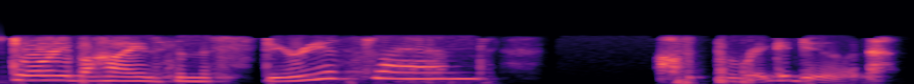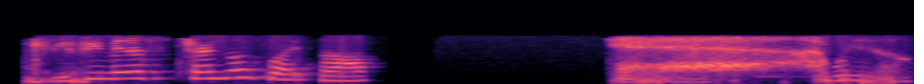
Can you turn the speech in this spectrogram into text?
story behind the mysterious land of Brigadoon. Give you a few minutes to turn those lights off. Yeah, I will.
